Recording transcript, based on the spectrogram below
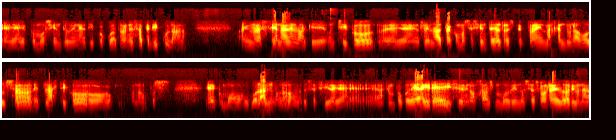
eh, una línea tipo 4. En esa película hay una escena en la que un chico eh, relata cómo se siente él respecto a una imagen de una bolsa de plástico o, bueno, pues eh, como volando, ¿no? Es decir, eh, hace un poco de aire y se ve enojados moviéndose a su alrededor y una,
